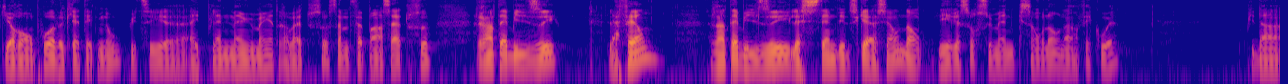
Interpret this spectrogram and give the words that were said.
qui n'auront pas avec la techno, puis tu sais, euh, être pleinement humain à travers tout ça, ça me fait penser à tout ça. Rentabiliser la ferme, rentabiliser le système d'éducation, donc les ressources humaines qui sont là, on en fait quoi? Puis dans,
